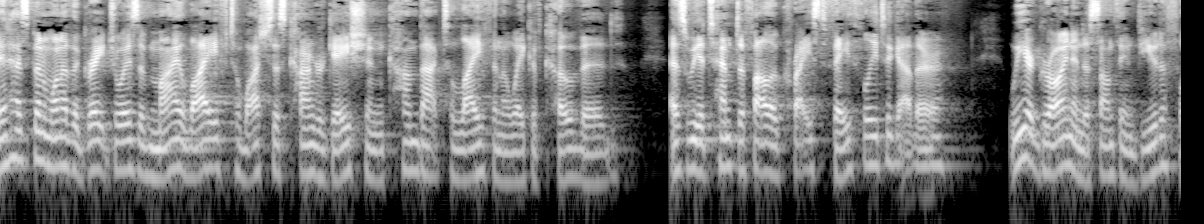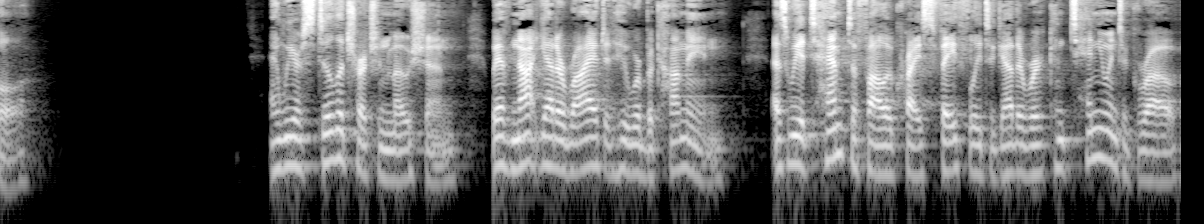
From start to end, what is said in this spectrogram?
It has been one of the great joys of my life to watch this congregation come back to life in the wake of COVID. As we attempt to follow Christ faithfully together, we are growing into something beautiful. And we are still a church in motion. We have not yet arrived at who we're becoming. As we attempt to follow Christ faithfully together, we're continuing to grow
